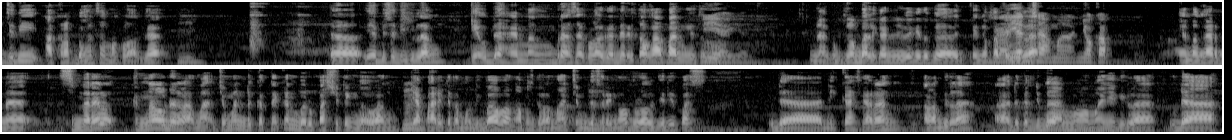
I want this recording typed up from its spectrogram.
jadi akrab banget sama keluarga. Hmm. Eh, ya bisa dibilang kayak udah emang berasa keluarga dari tau kapan gitu loh. Iya iya. Nah kebetulan balikannya juga gitu ke, ke nyokapnya Brian Dila. sama nyokap. Emang karena sebenarnya kenal udah lama, cuman deketnya kan baru pas syuting bawang. Hmm. Tiap hari ketemu di bawang apa segala macem, udah Hmm. sering ngobrol. Jadi pas udah nikah sekarang, alhamdulillah uh, deket juga sama mamanya Dila. Udah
